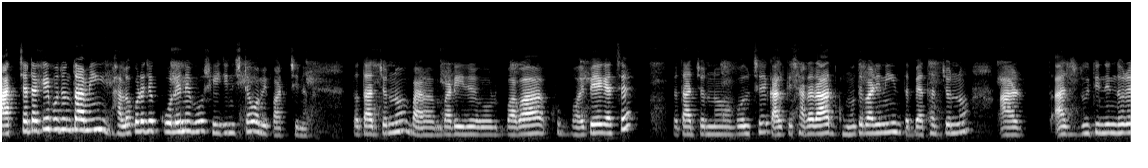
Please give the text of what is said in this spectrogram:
বাচ্চাটাকে পর্যন্ত আমি ভালো করে যে কোলে নেব সেই জিনিসটাও আমি পারছি না। তো তার জন্য বাড়ির ওর বাবা খুব ভয় পেয়ে গেছে। তো তার জন্য বলছে, কালকে সারা রাত ঘুমোতে পারিনি ব্যথার জন্য। আর আজ দুই, তিন দিন ধরে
